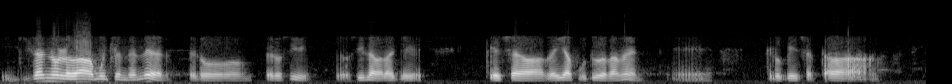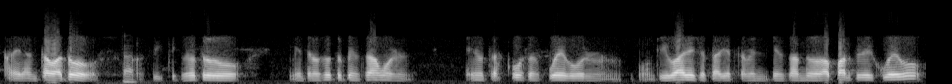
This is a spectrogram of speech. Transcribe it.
Quizás no lo daba mucho a entender, pero pero sí, pero sí la verdad que, que ella veía futuro también. Eh, creo que ella estaba adelantaba a todos. Claro. Así que nosotros, mientras nosotros pensábamos en, en otras cosas, en juego, en, con rivales, ella estaría también pensando aparte del juego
